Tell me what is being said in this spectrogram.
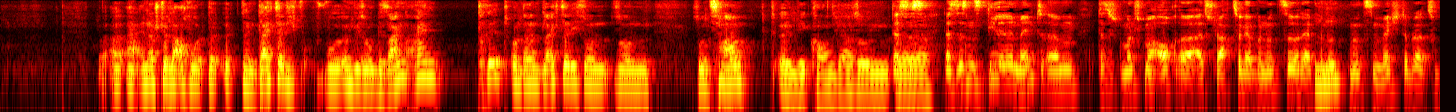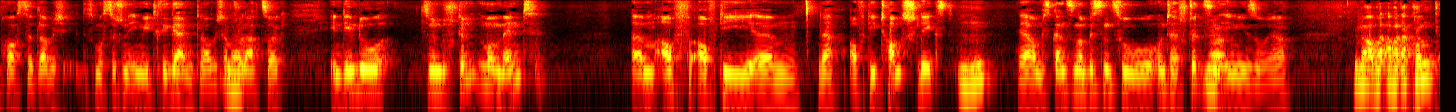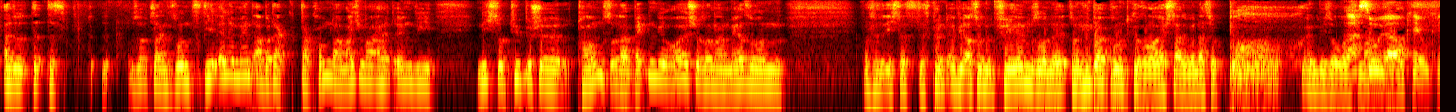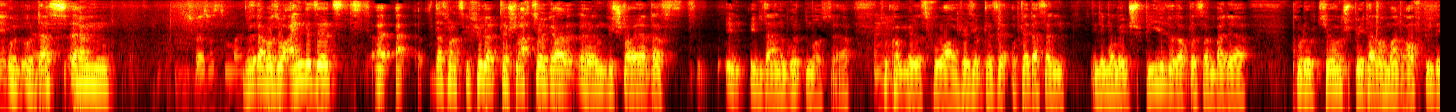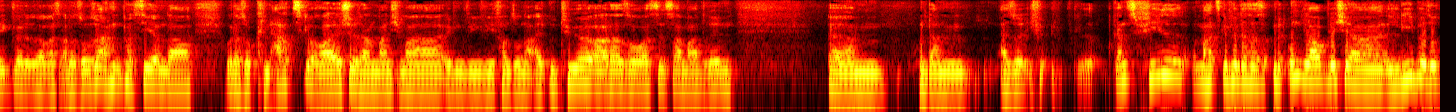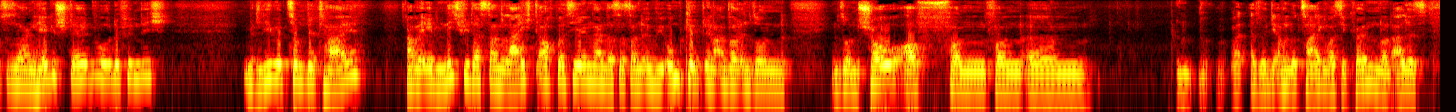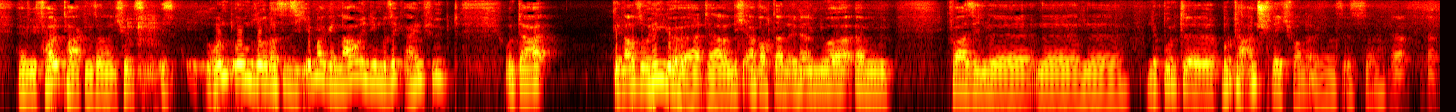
An einer Stelle auch, wo dann gleichzeitig, wo irgendwie so ein Gesang eintritt und dann gleichzeitig so ein, so ein, so ein Sound irgendwie kommt, ja, so ein, Das, äh, ist, das ist ein Stilelement, ähm, das ich manchmal auch äh, als Schlagzeuger benutze oder Mhm. benu- benutzen möchte, aber dazu brauchst du, glaube ich, das musst du schon irgendwie triggern, glaube ich, am Ja. Schlagzeug, indem du zu einem bestimmten Moment ähm, auf, auf die ähm, na, auf die Toms schlägst. mhm. Ja, um das Ganze noch ein bisschen zu unterstützen, Ja. irgendwie so, ja. Genau, aber, aber da kommt, also das, das sozusagen so ein Stilelement, aber da, da kommen da manchmal halt irgendwie nicht so typische Toms oder Beckengeräusche, sondern mehr so ein, was weiß ich, das, das könnte irgendwie aus so einem Film so, eine, so ein Hintergrundgeräusch sein, wenn das so irgendwie sowas Ach so, macht. ja, okay, okay. Und, und Ja. das ähm, Ich weiß, was du meinst. wird aber so eingesetzt, äh, äh, dass man das Gefühl hat, der Schlagzeuger äh, irgendwie steuert das in, in seinem Rhythmus. Ja. Mhm. So kommt mir das vor. Ich weiß nicht, ob, das, ob der das dann in dem Moment spielt oder ob das dann bei der Produktion später nochmal draufgelegt wird oder was. Aber so Sachen passieren da. Oder so Knarzgeräusche dann manchmal irgendwie wie von so einer alten Tür oder sowas ist da mal drin. Ähm, und dann, also ich, ganz viel, man hat das Gefühl, dass das mit unglaublicher Liebe sozusagen hergestellt wurde, finde ich. Mit Liebe zum Detail. Aber eben nicht, wie das dann leicht auch passieren kann, dass das dann irgendwie umkippt in einfach in so ein, in so ein Show-off von, von, ähm, also die einfach nur zeigen, was sie können und alles irgendwie vollpacken, sondern ich finde es ist rundum so, dass es sich immer genau in die Musik einfügt und da genauso hingehört, ja, und nicht einfach dann irgendwie Ja. nur ähm, quasi eine, eine, eine, eine bunte, bunter Anstrich von irgendwas ist. Ja. Ja, ja.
